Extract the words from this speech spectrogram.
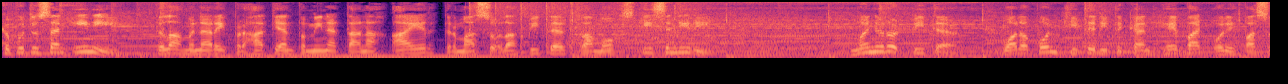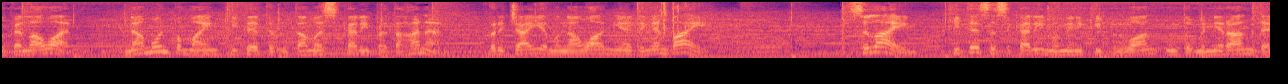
Keputusan ini telah menarik perhatian peminat tanah air termasuklah Peter Klamovski sendiri. Menurut Peter, walaupun kita ditekan hebat oleh pasukan lawan, namun pemain kita terutama sekali pertahanan, berjaya mengawalnya dengan baik. Selain, kita sesekali memiliki peluang untuk menyerang dan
